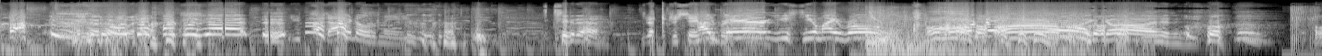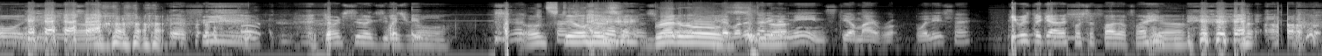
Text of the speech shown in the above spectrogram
what the fuck was that? You startled me. Suda! Just How break. dare you steal my role? Oh, no! Oh my god! Oh, the feed. Don't steal Xenia's roll. Don't steal his bread rolls. Hey, what does that Do even not- mean? Steal my ro- What did he say? He was the guy that's supposed to fly the plane. Yeah. Oh.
